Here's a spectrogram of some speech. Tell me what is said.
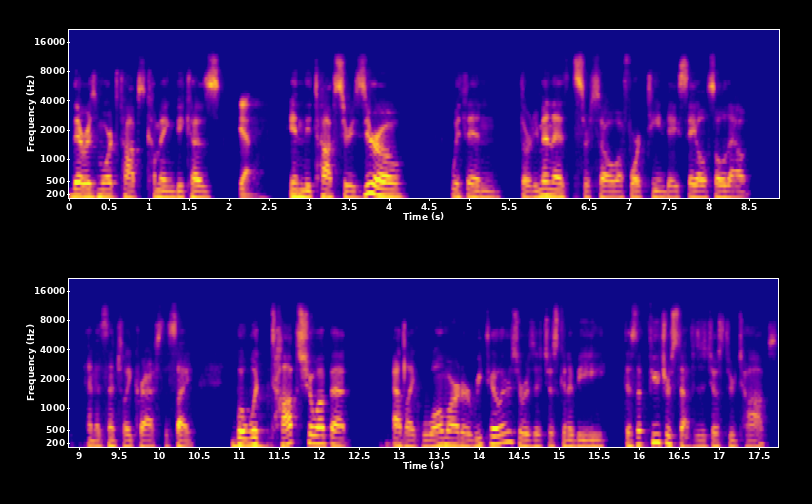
there is more Topps coming because yeah, in the top Series Zero, within 30 minutes or so, a 14 day sale sold out and essentially crashed the site. But would Topps show up at at like Walmart or retailers, or is it just going to be does the future stuff? Is it just through Topps?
